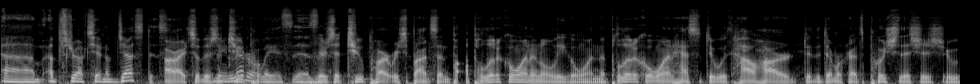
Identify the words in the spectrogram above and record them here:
um, obstruction of justice. All right, so there's I mean, a two literally it says there's a two part response, and a political one and a legal one. The political one has to do with how hard did the Democrats push this issue,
